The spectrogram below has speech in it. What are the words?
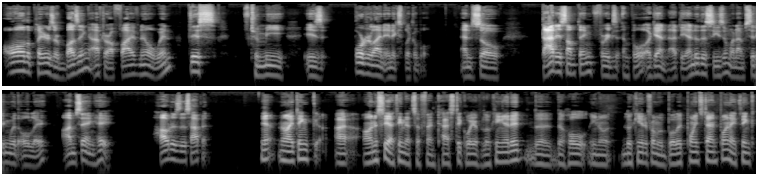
all the players are buzzing after a 5 0 win, this to me is borderline inexplicable. And so that is something, for example, again, at the end of the season, when I'm sitting with Ole I'm saying, hey, how does this happen? Yeah, no, I think uh, honestly, I think that's a fantastic way of looking at it. The the whole, you know, looking at it from a bullet point standpoint. I think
